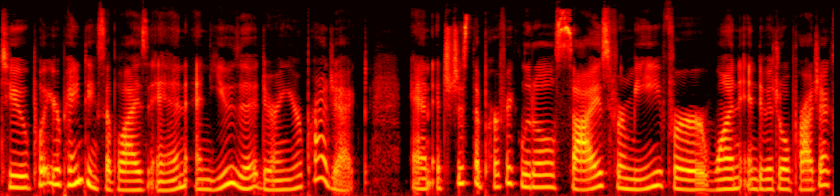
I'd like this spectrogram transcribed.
to put your painting supplies in and use it during your project. And it's just the perfect little size for me for one individual project.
